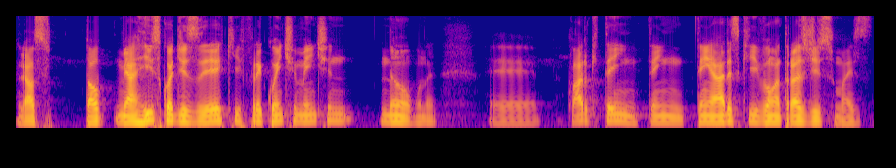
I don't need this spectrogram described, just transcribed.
Aliás, tal, me arrisco a dizer que frequentemente não, né? É, claro que tem, tem, tem áreas que vão atrás disso, mas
